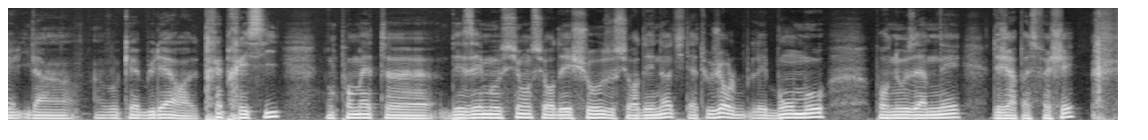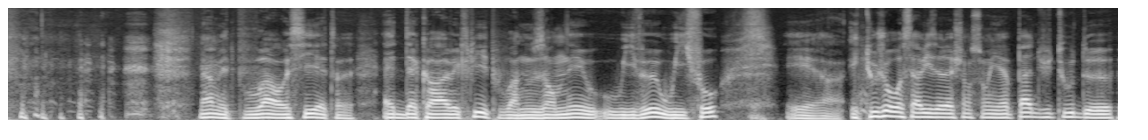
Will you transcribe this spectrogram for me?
Ouais. Il a un, un vocabulaire très précis. Donc pour mettre euh, des émotions sur des choses ou sur des notes, il a toujours les bons mots pour nous amener, déjà à pas se fâcher. non, mais de pouvoir aussi être, être d'accord avec lui et de pouvoir nous emmener où, où il veut, où il faut. Et, euh, et toujours au service de la chanson. Il n'y a pas du tout de,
